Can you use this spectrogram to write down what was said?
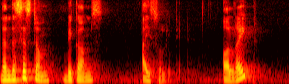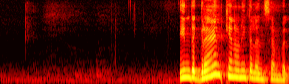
then the system becomes isolated. All right? In the grand canonical ensemble,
